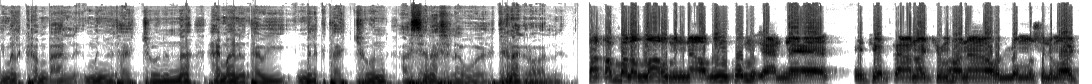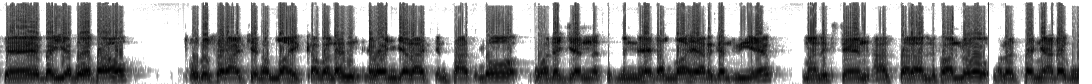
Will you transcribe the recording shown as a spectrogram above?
የመልካም በዓል ምኞታቸውንና ሃይማኖታዊ መልእክታቸውን አሰናስለው ተናግረዋል። ተቀበለ ላሁ ምና ሚንኩም ኢትዮጵያኖችም ሆነ ሁሉም ሙስሊሞች በየቦታው ጥሩ ስራችን አላህ ይቀበለን፣ ወንጀላችን ታጥቦ ወደ ጀነት የምንሄድ አላህ ያርገን ብዬ መልእክቴን አስተላልፋለሁ። ሁለተኛ ደግሞ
